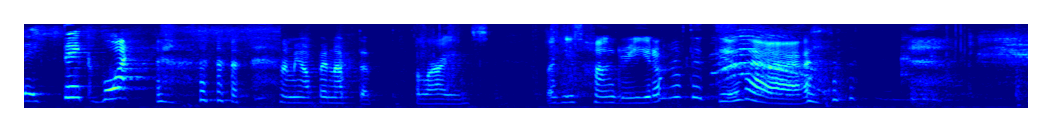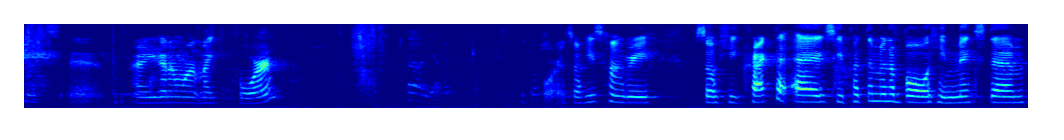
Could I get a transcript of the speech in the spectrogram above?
They thick, boy. Let me open up the blinds. But he's hungry. You don't have to do that. Let's it. Are you gonna want like four? Oh yeah. Four. So he's hungry. So he cracked the eggs. He put them in a bowl. He mixed them.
